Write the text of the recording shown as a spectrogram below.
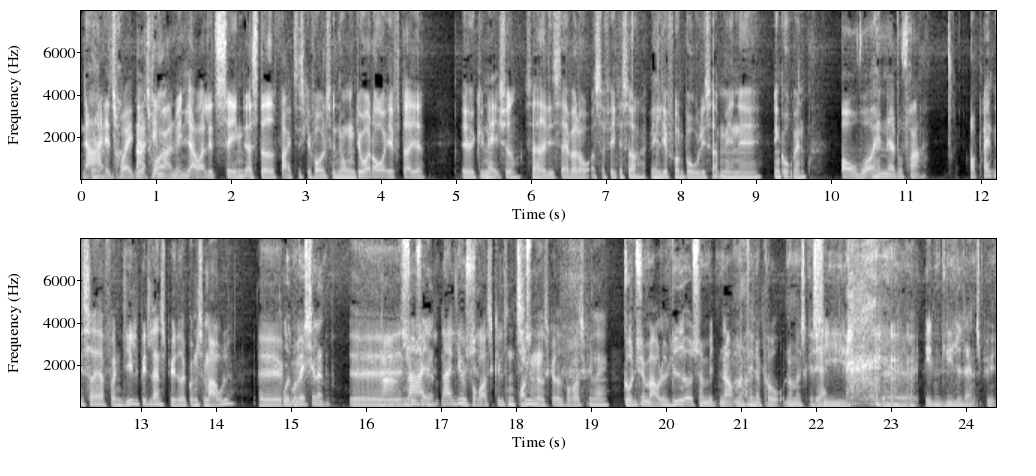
Nej, eller? det tror jeg ikke. Nej, jeg det er tror, meget almindeligt. Jeg var lidt sent afsted faktisk i forhold til nogen. Det var et år efter jeg, øh, gymnasiet, så havde de sabbatår, og så fik jeg så heldig at få en bolig sammen med en, øh, en god ven. Og hvorhen er du fra? Oprindeligt så er jeg fra en lille bit landsby, der hedder Gunse Øh, Ude på Vestjylland? Øh, Nej, nej, nej, lige ud på. Roskilde, sådan 10 Roskilde. minutter skød på Roskilde, ikke? Gunse Magle lyder jo som et navn, man finder på, når man skal Ja. sige øh, en lille landsby.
